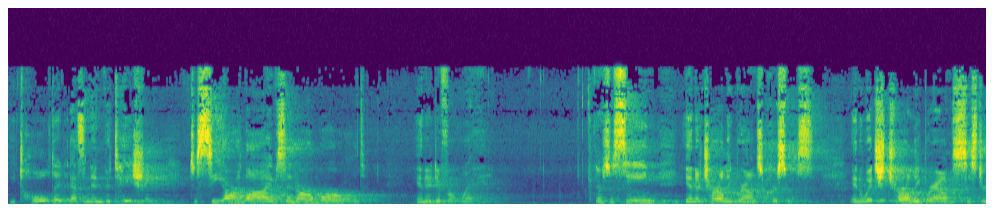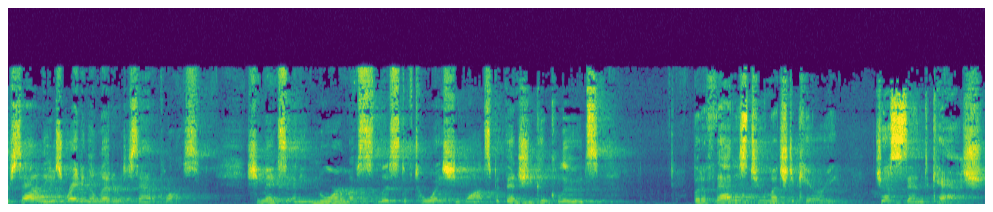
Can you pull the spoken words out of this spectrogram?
He told it as an invitation to see our lives and our world in a different way. There's a scene in A Charlie Brown's Christmas in which Charlie Brown's sister Sally is writing a letter to Santa Claus. She makes an enormous list of toys she wants, but then she concludes, But if that is too much to carry, just send cash.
